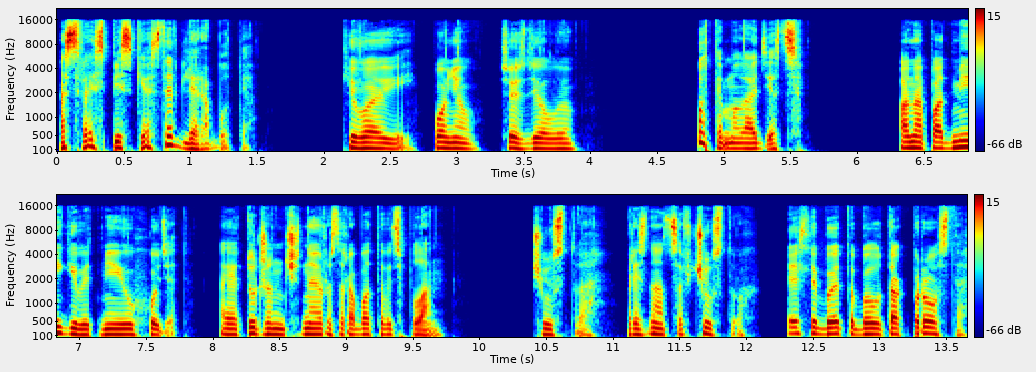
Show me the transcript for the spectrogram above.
А свои списки оставь для работы». Киваю ей. Понял. Все сделаю. Вот и молодец. Она подмигивает мне и уходит, а я тут же начинаю разрабатывать план. Чувства. Признаться в чувствах. Если бы это было так просто.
